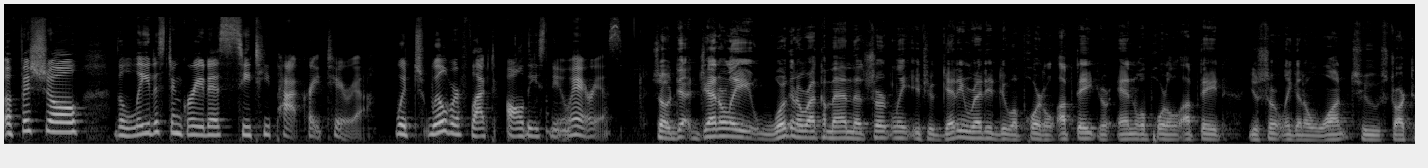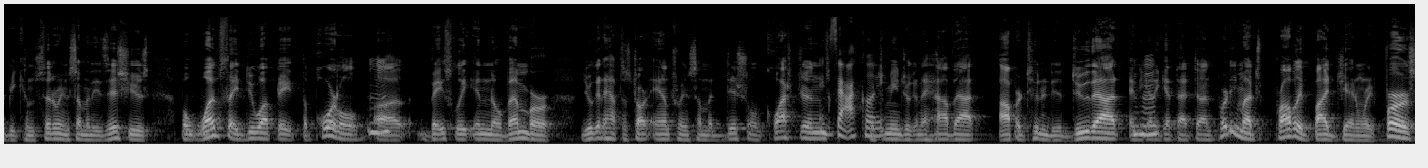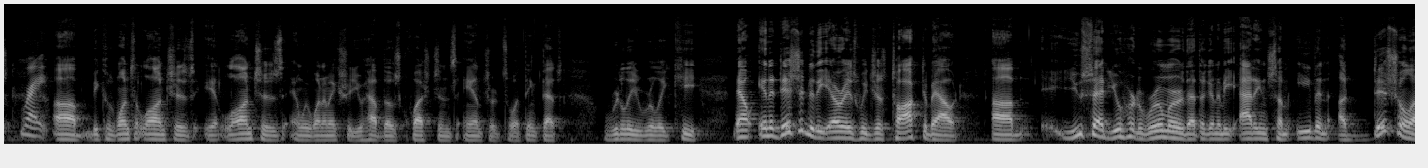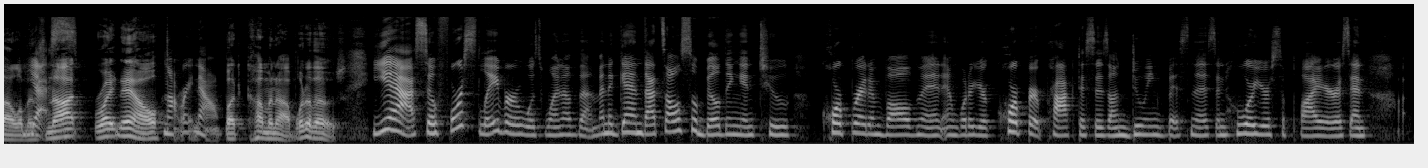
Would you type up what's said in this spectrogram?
official, the latest and greatest CT CTPAT criteria, which will reflect all these new areas. So d- generally, we're going to recommend that certainly if you're getting ready to do a portal update, your annual portal update, you're certainly going to want to start to be considering some of these issues. But once they do update the portal, mm-hmm. uh, basically in November, you're going to have to start answering some additional questions. Exactly. Which means you're going to have that opportunity to do that, and mm-hmm. you're going to get that done pretty much probably by January 1st. Right. Uh, because once it launches, it launches, and we want to make sure you have those questions answered. So I think that's really, really key. Now, in addition to the areas we just talked about, um, you said you heard a rumor that they're going to be adding some even additional elements, yes. not right now. Not right now. But coming up. What are those? Yeah, so forced labor was one of them. And again, that's also building into corporate involvement and what are your corporate practices on doing business and who are your suppliers and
